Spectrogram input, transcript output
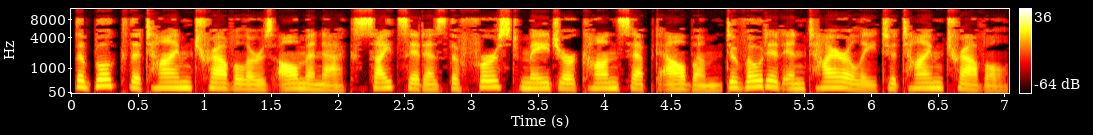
The book The Time Traveler's Almanac cites it as the first major concept album devoted entirely to time travel.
